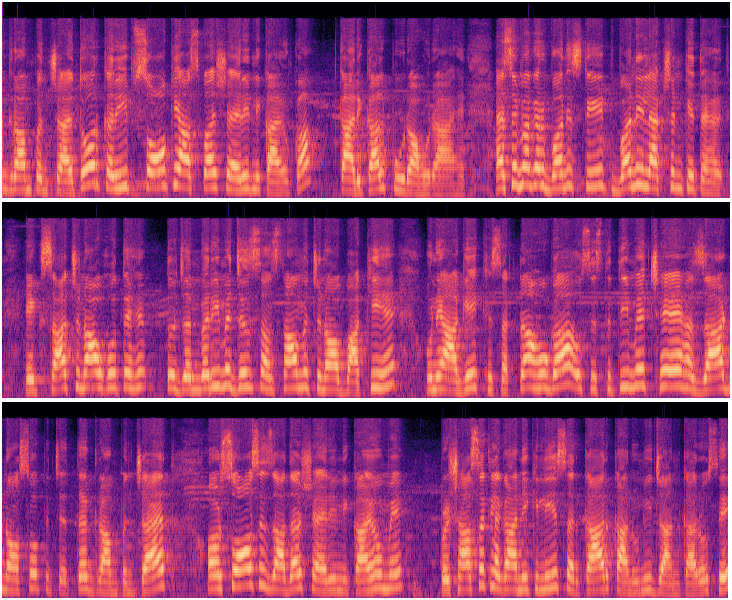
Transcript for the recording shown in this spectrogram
ग्राम पंचायतों और करीब 100 के आसपास शहरी निकायों का कार्यकाल पूरा हो रहा है। ऐसे में अगर वन स्टेट, वन इलेक्शन के तहत एक साथ चुनाव होते हैं तो जनवरी में जिन संस्थाओं में चुनाव बाकी हैं, उन्हें आगे खिसकना होगा। उस स्थिति में छः हज़ार नौ सौ पचहत्तर ग्राम पंचायत और सौ से ज़्यादा शहरी निकायों में प्रशासक लगाने के लिए सरकार कानूनी जानकारों से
